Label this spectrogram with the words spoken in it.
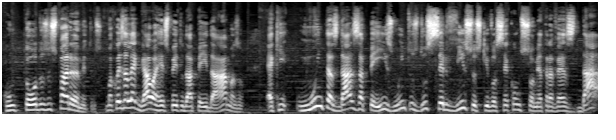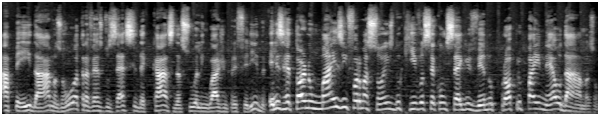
com todos os parâmetros. Uma coisa legal a respeito da API da Amazon é que muitas das APIs, muitos dos serviços que você consome através da API da Amazon ou através dos SDKs da sua linguagem preferida, eles retornam mais informações do que você consegue ver no próprio painel da Amazon.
